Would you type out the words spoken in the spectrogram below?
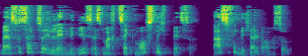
weißt du, was halt so elendig ist? Es macht Zach Moss nicht besser. Das finde ich halt auch so.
